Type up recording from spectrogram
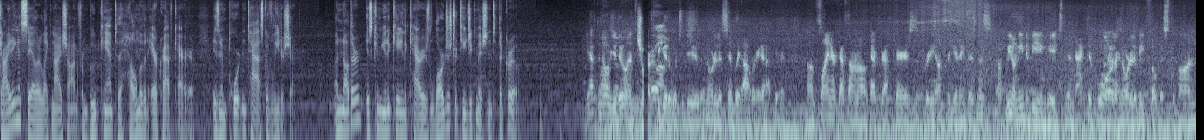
Guiding a sailor like Nishon from boot camp to the helm of an aircraft carrier is an important task of leadership. Another is communicating the carrier's largest strategic mission to the crew. You have to know what you're doing. Sure. You have to be good at what you do in order to simply operate out here. Um, flying aircraft on aircraft carriers is a pretty unforgiving business. Uh, we don't need to be engaged in active war in order to be focused on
